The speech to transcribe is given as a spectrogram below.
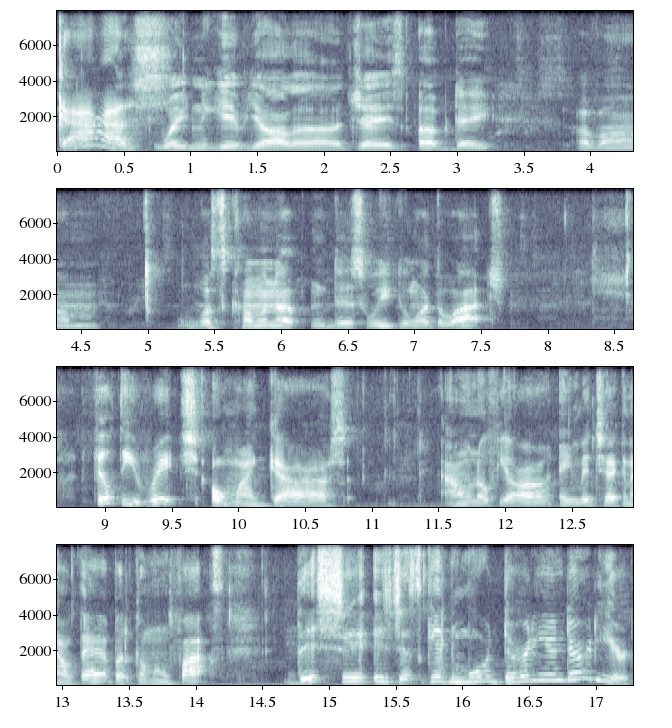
gosh. Waiting to give y'all uh Jay's update of um what's coming up this week and what to watch. Filthy Rich. Oh my gosh. I don't know if y'all ain't been checking out that, but come on Fox. This shit is just getting more dirty and dirtier.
